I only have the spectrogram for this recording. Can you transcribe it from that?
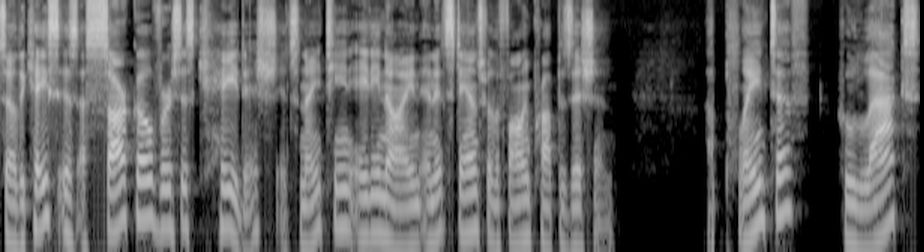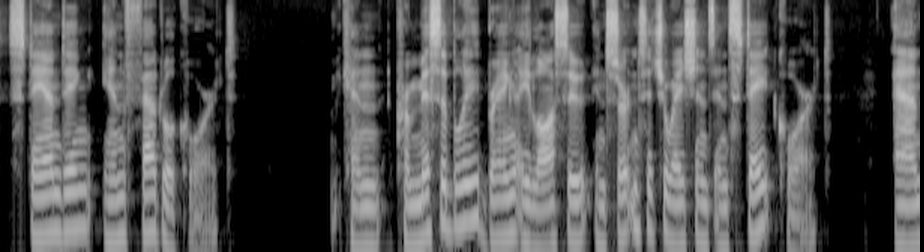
So the case is ASARCO versus Kadish. It's 1989, and it stands for the following proposition A plaintiff who lacks standing in federal court can permissibly bring a lawsuit in certain situations in state court. And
